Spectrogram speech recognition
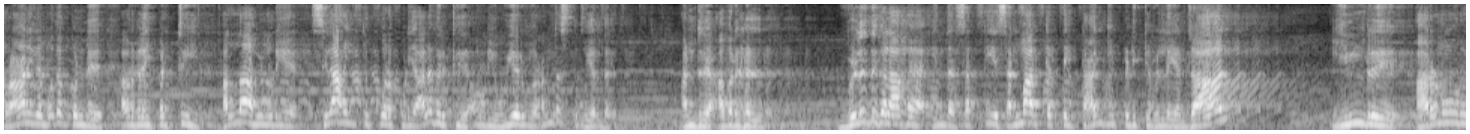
குரானில முதற்கொண்டு அவர்களை பற்றி அல்லாஹினுடைய சிலாகித்து கூறக்கூடிய அளவிற்கு அவருடைய உயர்வு அந்தஸ்து உயர்ந்தது. அன்று அவர்கள் விழுதுகளாக இந்த சத்திய சன்மார்க்கத்தை தாங்கி பிடிக்கவில்லை என்றால் இன்று அறுநூறு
